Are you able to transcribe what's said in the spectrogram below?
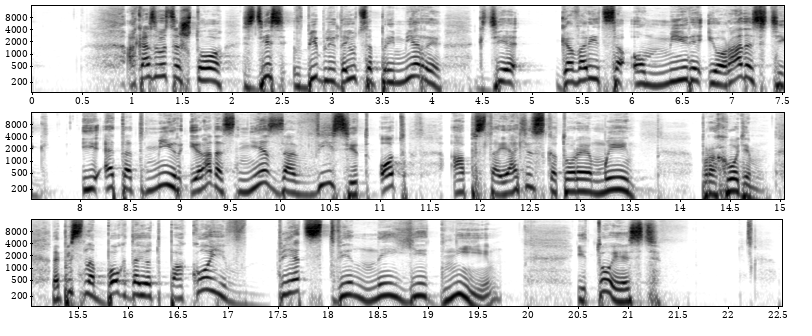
Оказывается, что здесь в Библии даются примеры, где говорится о мире и о радости, и этот мир и радость не зависит от обстоятельств, которые мы проходим. Написано, Бог дает покой в бедственные дни. И то есть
